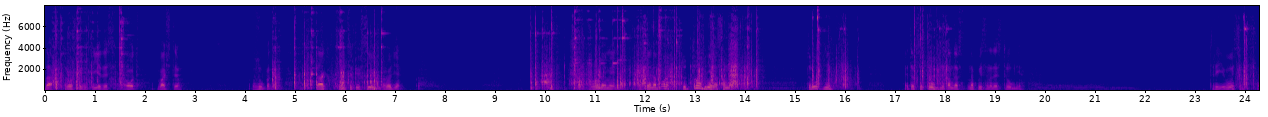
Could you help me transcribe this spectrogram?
Да, трошки тут є десь. От, бачите, зуб один. Так, в принципі, всі вроді. Более-менее. Оце набор. Тут трубні в основному. Трубні. Это все трубні, там десь написано десь трубні. 3,8. що.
